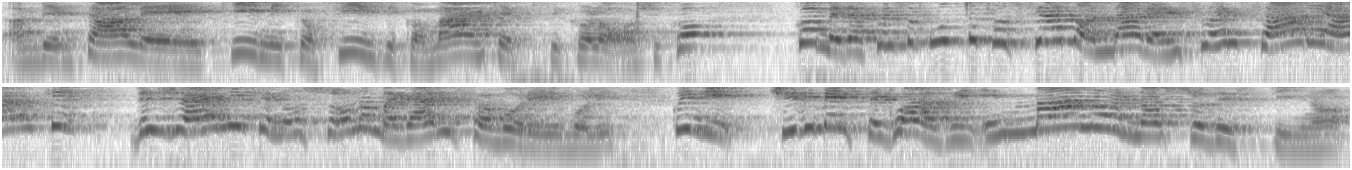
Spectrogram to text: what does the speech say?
ambientale, chimico, fisico, ma anche psicologico, come da questo punto possiamo andare a influenzare anche dei geni che non sono magari favorevoli. Quindi ci rimette quasi in mano il nostro destino.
